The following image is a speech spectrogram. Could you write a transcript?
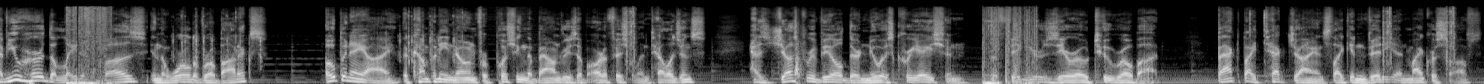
Have you heard the latest buzz in the world of robotics? OpenAI, the company known for pushing the boundaries of artificial intelligence, has just revealed their newest creation, the Figure 02 robot. Backed by tech giants like NVIDIA and Microsoft,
